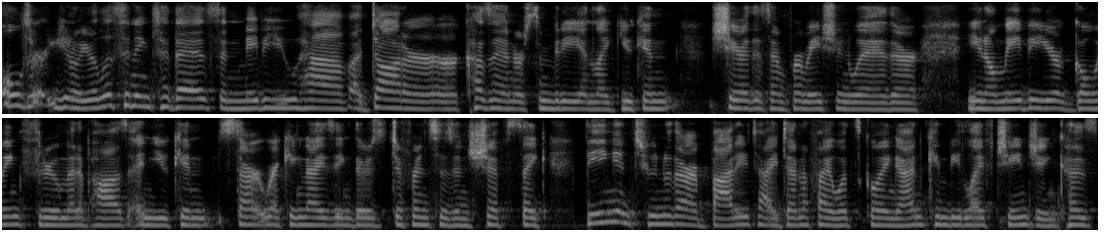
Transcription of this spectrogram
older, you know, you're listening to this and maybe you have a daughter or a cousin or somebody and like you can share this information with, or, you know, maybe you're going through menopause and you can start recognizing there's differences and shifts. Like being in tune with our body to identify what's going on can be life changing because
